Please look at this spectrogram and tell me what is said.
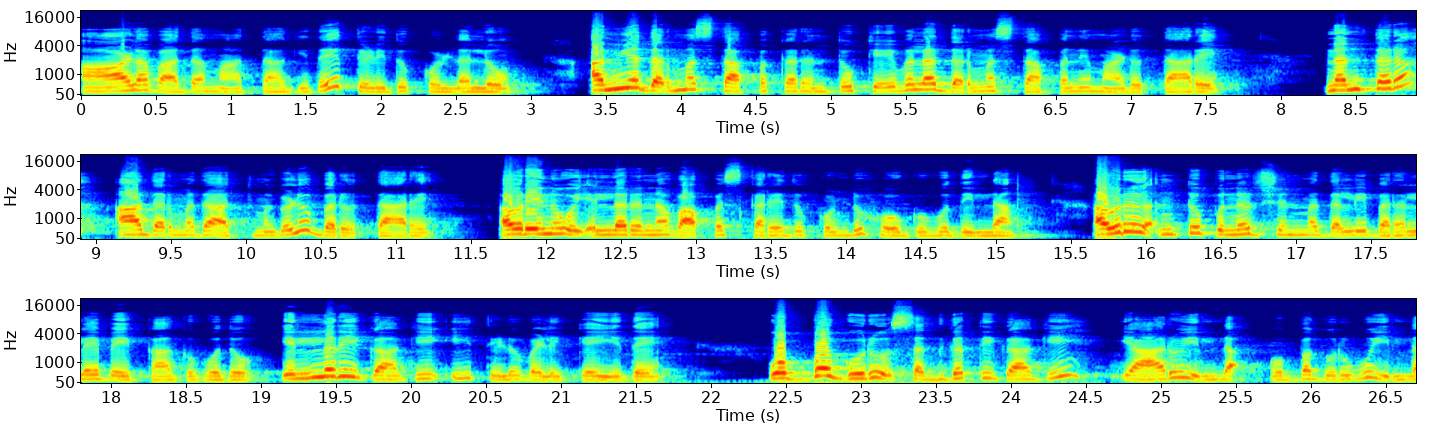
ಆಳವಾದ ಮಾತಾಗಿದೆ ತಿಳಿದುಕೊಳ್ಳಲು. ಅನ್ಯ ಧರ್ಮಸ್ಥಾಪಕರಂತೂ ಕೇವಲ ಧರ್ಮಸ್ಥಾಪನೆ ಮಾಡುತ್ತಾರೆ. ನಂತರ ಆ ಧರ್ಮದ ಆತ್ಮಗಳು ಬರುತ್ತಾರೆ. ಅವರೇನು ಎಲ್ಲರನ್ನ ವಾಪಸ್ ಕರೆದುಕೊಂಡು ಹೋಗುವುದಿಲ್ಲ. ಅವರು ಅಂತೂ ಪುನರ್ಜನ್ಮದಲ್ಲಿ ಬರಲೇಬೇಕಾಗುವುದು. ಎಲ್ಲರಿಗಾಗಿ ಈ ತಿಳುವಳಿಕೆ ಇದೆ. ಒಬ್ಬ ಗುರು ಸದ್ಗತಿಗಾಗಿ ಯಾರೂ ಇಲ್ಲ, ಒಬ್ಬ ಗುರುವೂ ಇಲ್ಲ.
